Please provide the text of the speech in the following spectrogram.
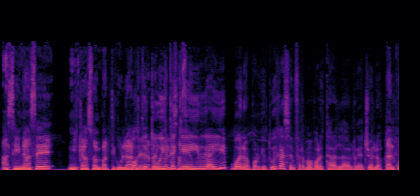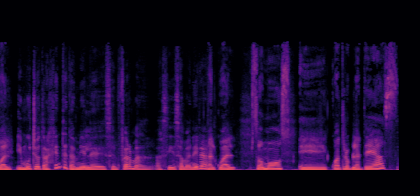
Así nace mi caso en particular. Vos de te la tuviste que ir de ahí, bueno, porque tu hija se enfermó por estar al lado del riachuelo. Tal cual. ¿Y mucha otra gente también le se enferma así de esa manera? Tal cual. Somos eh, cuatro plateas.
